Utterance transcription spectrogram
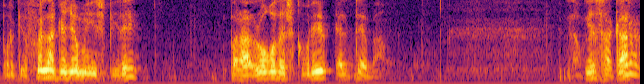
porque fue la que yo me inspiré, para luego descubrir el tema. La voy a sacar,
